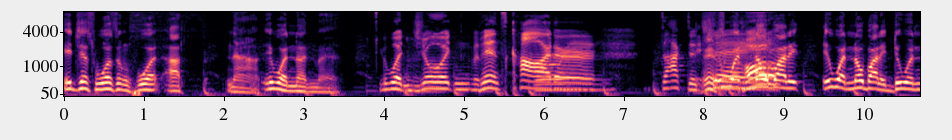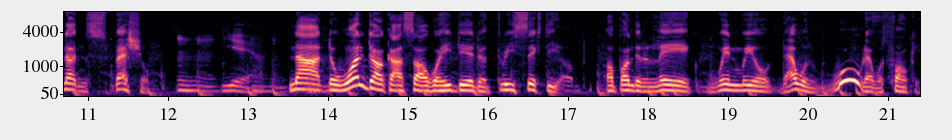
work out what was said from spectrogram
It just wasn't what I. Nah, it wasn't nothing, man. It wasn't Jordan, Vince Carter, Dr. It J. wasn't nobody. It wasn't nobody doing nothing special. Mm-hmm. Yeah. Mm-hmm. Now, the one dunk I saw where he did a 360 up, up under the leg windmill, that was woo, that was funky.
